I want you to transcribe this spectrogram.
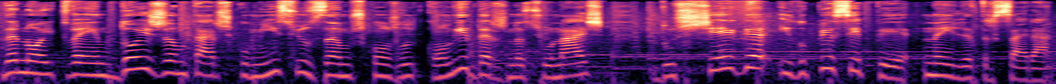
Da noite vêm dois jantares comícios, ambos com, líderes nacionais do Chega e do PCP na Ilha Terceira.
